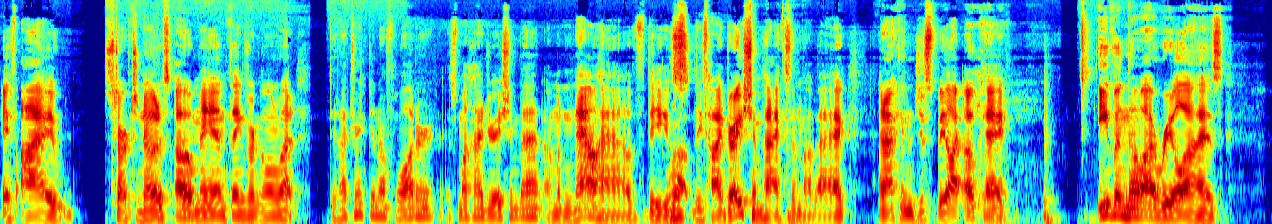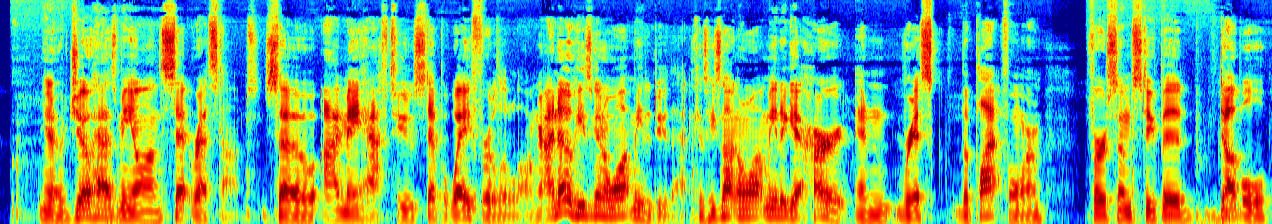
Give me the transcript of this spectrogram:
if i start to notice oh man things aren't going right did I drink enough water? Is my hydration bad? I'm gonna now have these Right. these hydration packs in my bag, and I can just be like, okay, even though I realize, you know, Joe has me on set rest times, so I may have to step away for a little longer. I know he's gonna want me to do that because he's not gonna want me to get hurt and risk the platform for some stupid double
